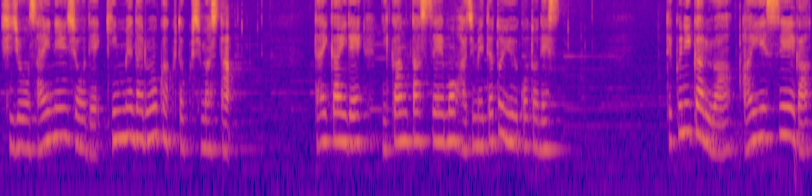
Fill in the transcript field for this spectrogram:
史上最年少で金メダルを獲得しました。大会で2冠達成も初めてということです。テクニカルは ISA が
